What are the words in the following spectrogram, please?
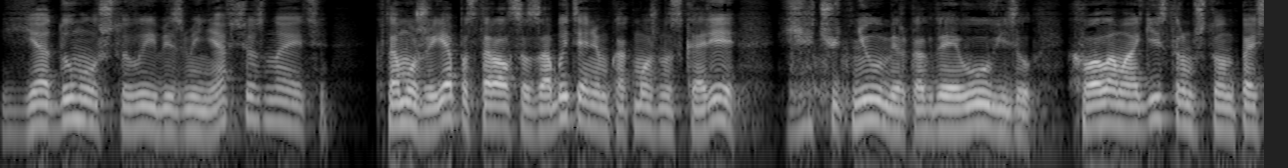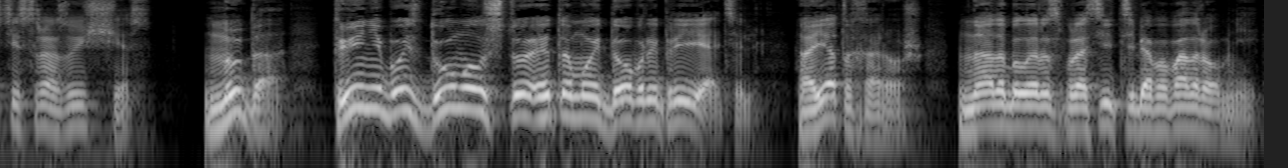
«Я думал, что вы и без меня все знаете. К тому же я постарался забыть о нем как можно скорее. Я чуть не умер, когда его увидел. Хвала магистрам, что он почти сразу исчез». «Ну да, ты, небось, думал, что это мой добрый приятель. А я-то хорош. Надо было расспросить тебя поподробней.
